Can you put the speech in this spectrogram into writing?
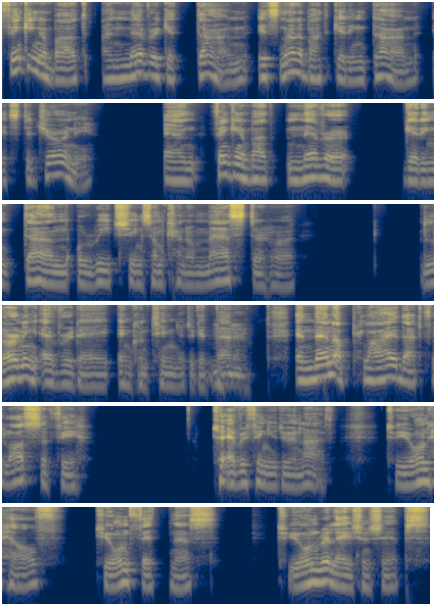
thinking about i never get done it's not about getting done it's the journey. And thinking about never getting done or reaching some kind of masterhood learning every day and continue to get better. Mm-hmm. And then apply that philosophy to everything you do in life to your own health to your own fitness to your own relationships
